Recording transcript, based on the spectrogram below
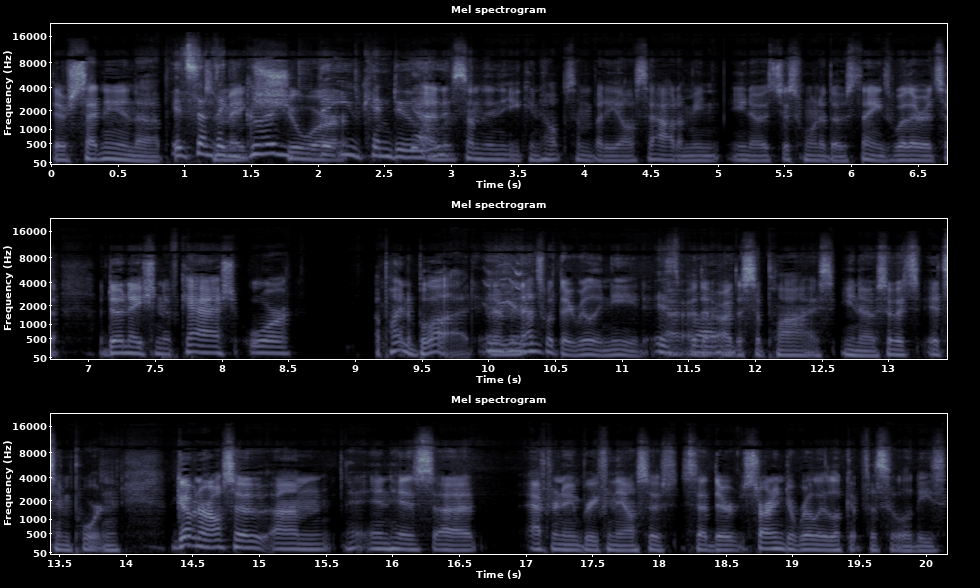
They're setting it up. It's to something make good sure, that you can do. Yeah, and it's something that you can help somebody else out. I mean, you know, it's just one of those things. Whether it's a, a donation of cash or a pint of blood, and I mean that's what they really need are, the, are the supplies. You know, so it's it's important. The governor also um, in his. Uh, Afternoon briefing, they also said they're starting to really look at facilities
